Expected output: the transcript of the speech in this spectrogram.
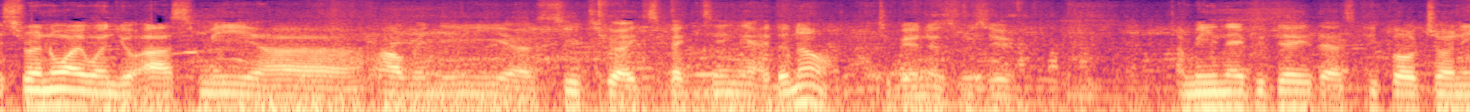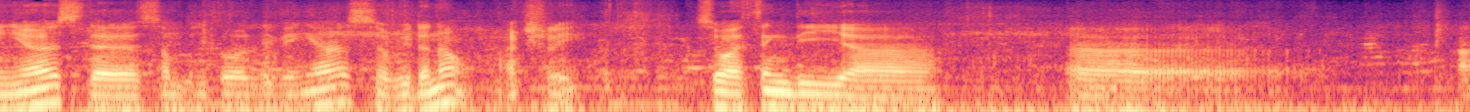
it's reason why when you ask me uh, how many uh, seats you are expecting, I don't know. To be honest with you, I mean every day there's people joining us, there's some people leaving us, so we don't know actually. So I think the uh, uh, I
